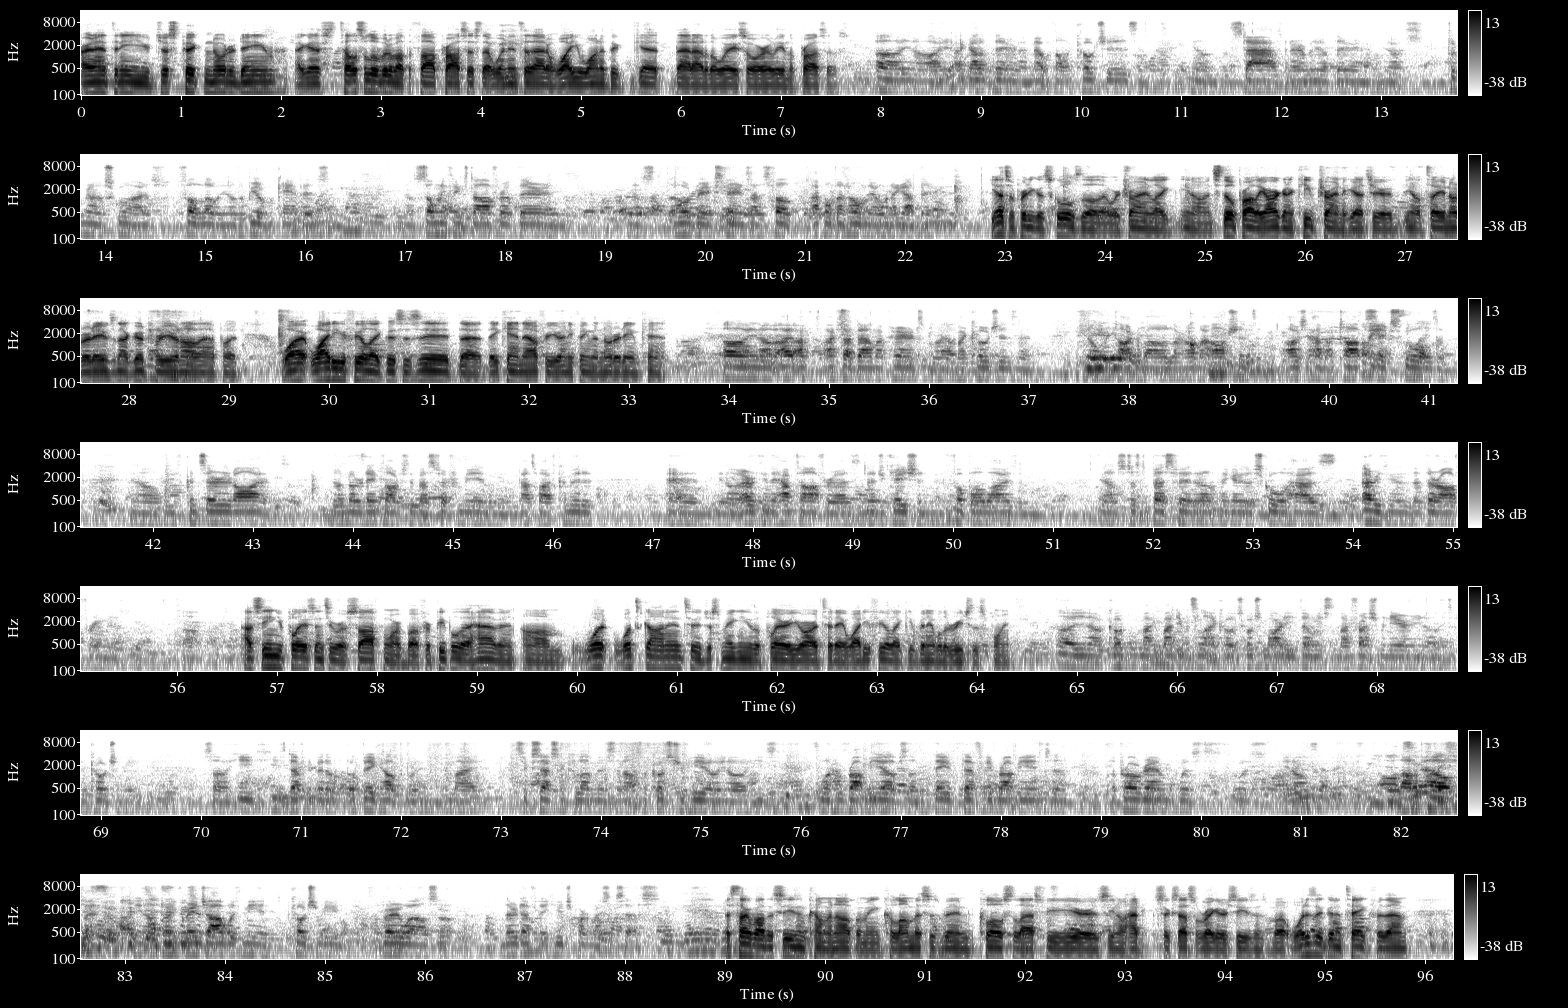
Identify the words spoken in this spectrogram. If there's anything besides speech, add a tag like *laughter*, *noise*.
All right, Anthony, you just picked Notre Dame. I guess tell us a little bit about the thought process that went into that and why you wanted to get that out of the way so early in the process. Uh, you know, I, I got up there and I met with all the coaches and you know the staff and everybody up there, and you know, it took me around the school. And I just fell in love with you know, the beautiful campus. And, you know, so many things to offer up there, and you know, the whole great experience. I just felt I felt at home there when I got there. You had some pretty good schools though that were trying, like you know, and still probably are going to keep trying to get you. You know, tell you Notre Dame's not good for you and all that. But why why do you feel like this is it that they can't offer you anything that Notre Dame can't? Uh, you know, I, I, I sat down with my parents and my, my coaches, and you know, we talk about like all my options, and obviously have my top six schools, and you know, we've considered it all, and you know, Notre Dame's obviously the best fit for me, and that's why I've committed. And you know, everything they have to offer as an education, football-wise, and you know, it's just the best fit. And I don't think any other school has everything that they're offering me. So. I've seen you play since you were a sophomore, but for people that haven't, um, what what's gone into just making you the player you are today? Why do you feel like you've been able to reach this point? Uh, you know, coach, my, my defensive line coach, Coach Marty, he's done me since my freshman year. You know, he's been coaching me, so he, he's definitely been a, a big help in, in my success in Columbus, and also Coach Trujillo. You know, he's the one who brought me up, so they've definitely brought me into the program was with you know a lot of help and you know doing a great job with me and coaching me very well. So they're definitely a huge part of my success. Let's talk about the season coming up. I mean, Columbus has been close the last few years. You know, had successful regular seasons, but what is it going to take for them?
